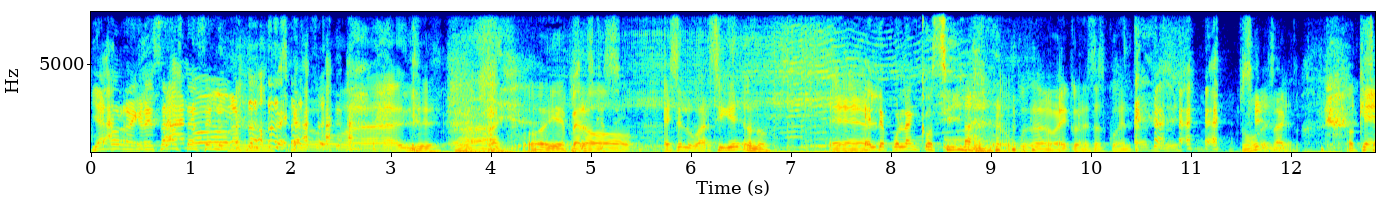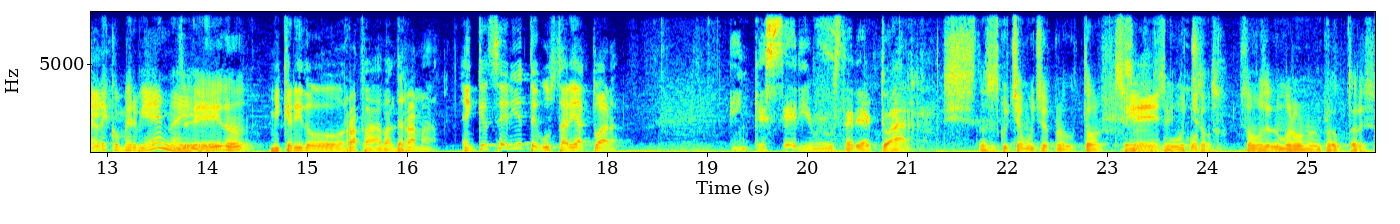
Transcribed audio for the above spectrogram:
Ya no regresaste Ya a ese no, lugar. no, No. Oye, pero ¿ese lugar sigue o no? El de Polanco sí. No, pues ah, güey, con esas cuentas, sí. No, exacto. Ok. Se ha de comer bien ahí. Sí, ¿no? Mi querido Rafa Valderrama, ¿en qué serie te gustaría actuar? ¿En qué serie me gustaría actuar? Nos escucha mucho el productor. Sí, sí, mucho. justo. Somos el número uno en productores.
